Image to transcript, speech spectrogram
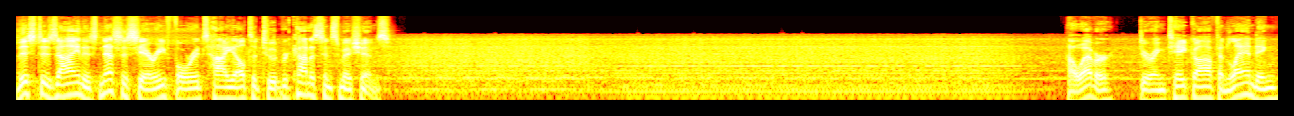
This design is necessary for its high-altitude reconnaissance missions. However, during takeoff and landing,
